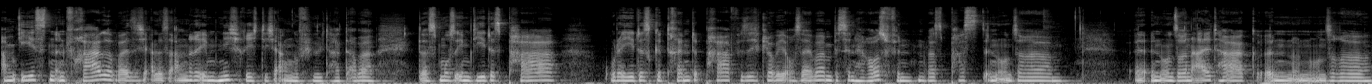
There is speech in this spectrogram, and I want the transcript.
am ehesten in Frage, weil sich alles andere eben nicht richtig angefühlt hat. Aber das muss eben jedes Paar oder jedes getrennte Paar für sich, glaube ich, auch selber ein bisschen herausfinden, was passt in, unserer, äh, in unseren Alltag, in, in unsere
